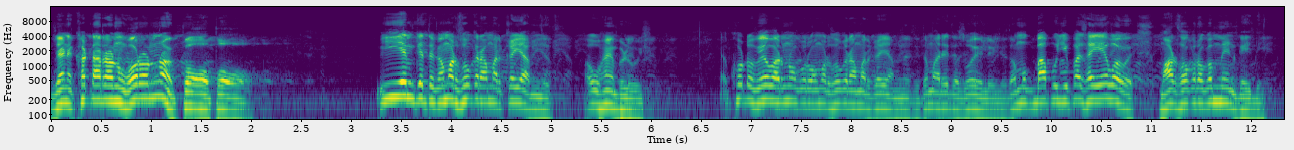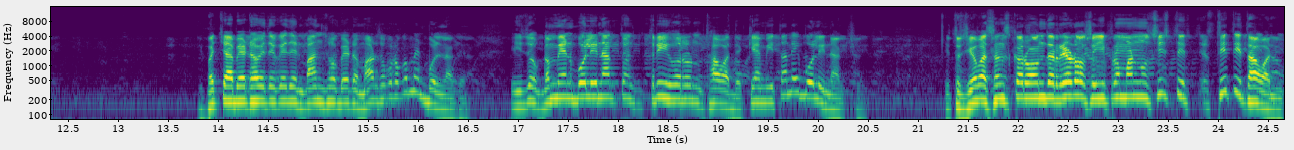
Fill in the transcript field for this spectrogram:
જાણે ખટારાનું વરણ ન હોય. પો પો ઈ એમ કે અમારા છોકરા અમારે કયા નથી. આવું સાંભળ્યું છે. એ ખોટો વ્યવહાર ન કરો, અમારા છોકરા અમારે કયામ નથી. તમારી રીતે જોઈ લેજો. અમુક બાપુજી પાસે એવા હોય, મારો છોકરો ગમે ને કહી દે. પચાસ બેઠા હોય તો કહી દે ને પાંચસો બેઠા. મારો છોકરો ગમે ને બોલી નાખે. એ જો ગમે એને બોલી નાખતો ને ત્રીસ વર્ષનું થવા દે. કેમ? એ તને બોલી નાખશે. એ તો જેવા સંસ્કારો અંદર રેડો છો એ પ્રમાણનું સ્થિતિ થવાની.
